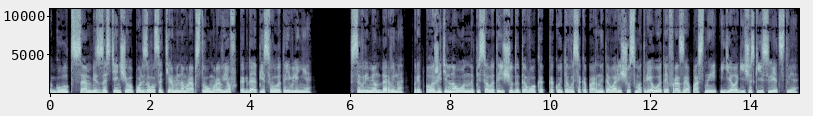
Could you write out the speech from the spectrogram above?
Гулд сам беззастенчиво пользовался термином «рабство у муравьев», когда описывал это явление. Со времен Дарвина Предположительно, он написал это еще до того, как какой-то высокопарный товарищ усмотрел у этой фразы опасные идеологические следствия.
